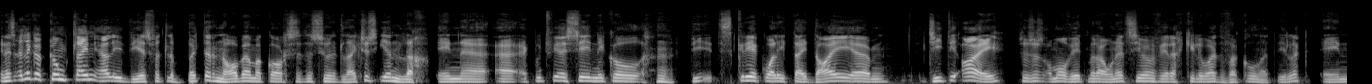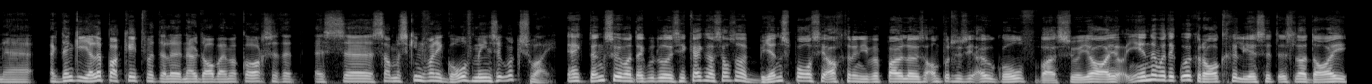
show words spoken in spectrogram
En is eintlik 'n klomp klein LED's wat hulle bitter naby aan mekaar gesit het so dit lyk soos een lig. En uh, uh ek moet vir jou sê Nicole, die skree kwaliteit, daai ehm um, GTI soos ons almal weet met daai 147 kW wikkel natuurlik en uh, ek dink die hele pakket wat hulle nou daar bymekaar sit het is uh, sal miskien van die golfmense ook swaai. Ek dink so want ek bedoel as jy kyk nou selfs daai beenspasie agter in die nuwe Polo is amper soos die ou Golf was. So ja, een ding wat ek ook raak gelees het is dat daai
